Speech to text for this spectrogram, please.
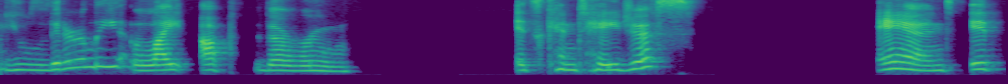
You literally light up the room. It's contagious and it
